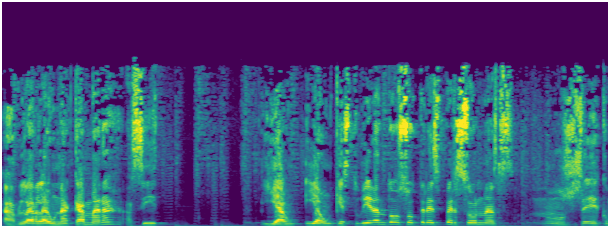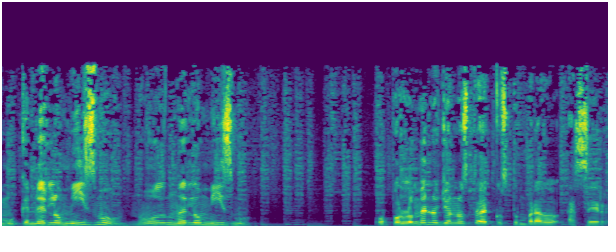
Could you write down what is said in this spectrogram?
hablarle a una cámara, así y, aunque estuvieran dos o tres personas, no sé, como que no es lo mismo, no, no es lo mismo. O por lo menos yo no estoy acostumbrado a hacer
